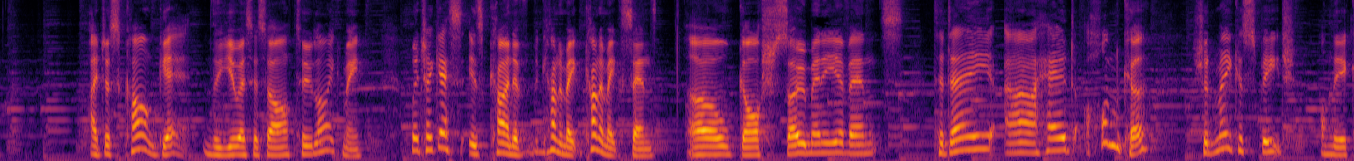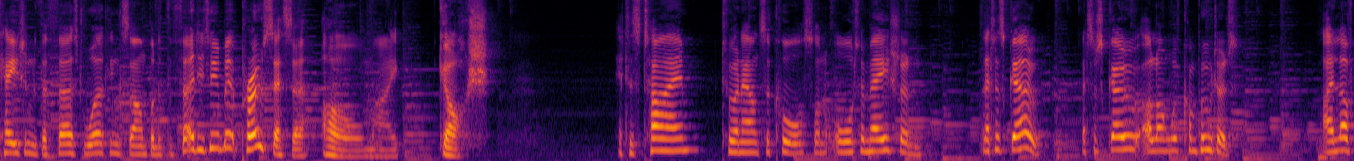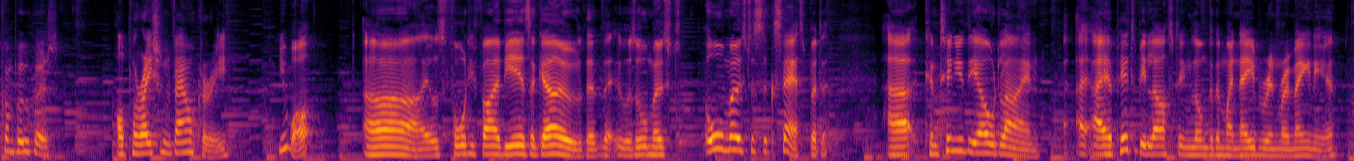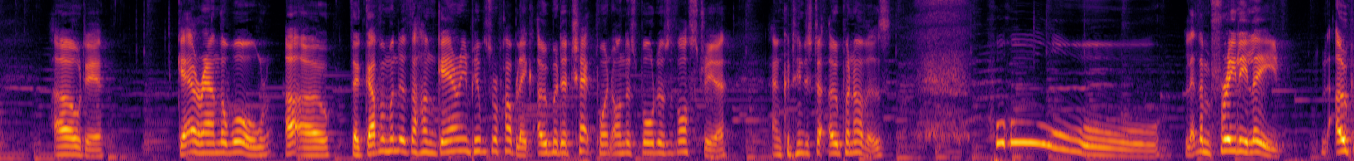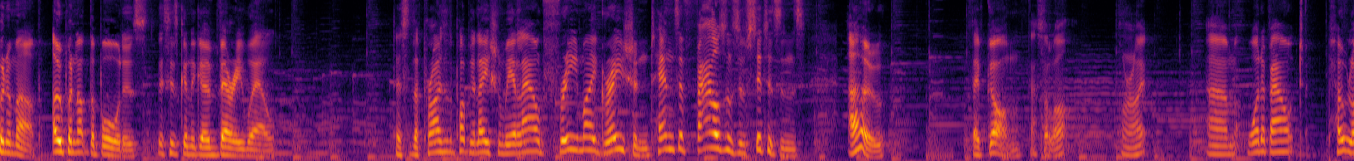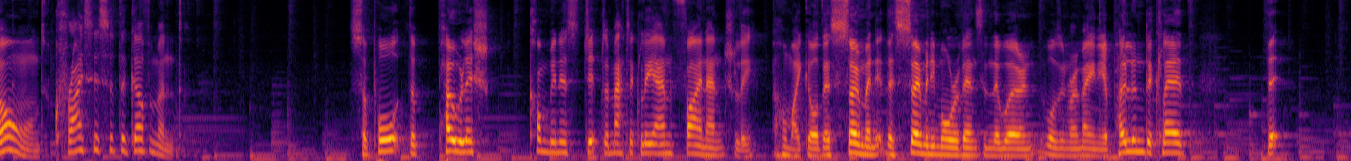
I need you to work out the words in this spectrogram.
I just can't get the USSR to like me, which I guess is kind of kind of make kind of makes sense. Oh gosh, so many events. Today, our head honker should make a speech on the occasion of the first working sample of the 32-bit processor. Oh my gosh. It is time to announce a course on automation. Let us go. Let us go along with computers. I love computers. Operation Valkyrie? You what? Ah, it was 45 years ago that, it was almost almost a success, but uh, continue the old line. I, I appear to be lasting longer than my neighbour in Romania. Oh dear. Get around the wall. Uh-oh. The government of the Hungarian People's Republic opened a checkpoint on the borders of Austria and continues to open others. Ooh. Let them freely leave. Open them up. Open up the borders. This is going to go very well. To the surprise of the population, we allowed free migration. Tens of thousands of citizens. Oh. They've gone. That's a lot. All right. Um, what about Poland? Crisis of the government support the Polish communists diplomatically and financially. Oh my god, there's so many there's so many more events than there were in, was in Romania. Poland declared that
